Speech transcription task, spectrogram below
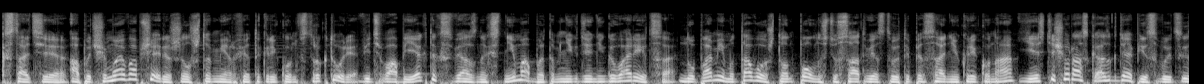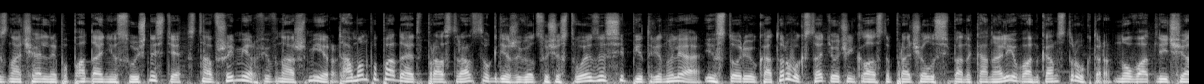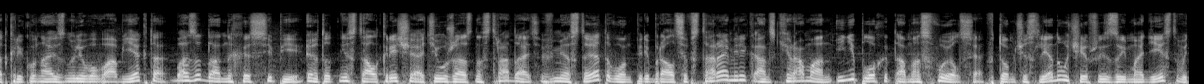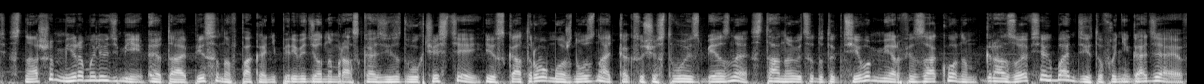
Кстати, а почему я вообще решил, что Мерфи это крикун в структуре? Ведь в объектах, связанных с ним, об этом нигде не говорится. Но помимо того, что он полностью соответствует описанию крикуна, есть еще рассказ, где описывается изначальное попадание сущности, ставшей Мерфи в наш мир. Там он попадает в пространство, где живет существо из SCP-3.0, историю которого, кстати, очень классно прочел у себя на канале Иван Конструктор. Но в отличие от крикуна из нулевого объекта, база данных SCP, этот не стал кричать и ужасно страдать. Вместо этого он перебрался в старый американский роман и неплохо там освоился, в том числе научившись взаимодействовать с нашим миром и людьми. Это описано в пока не переведенном рассказе из двух частей, из которого можно узнать, как существо из бездны становится детективом Мерфи законом, грозой всех бандитов и негодяев.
